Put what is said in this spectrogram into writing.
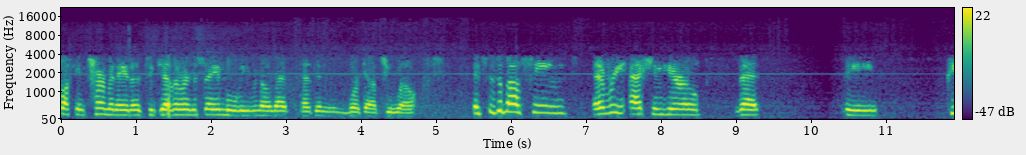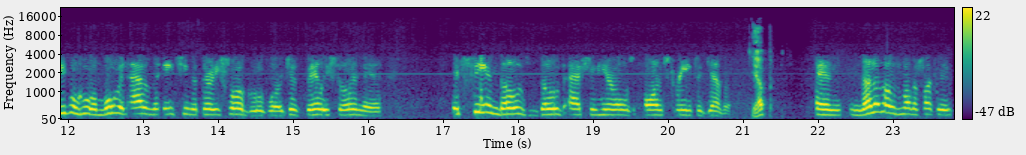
fucking Terminator together in the same movie, even though that, that didn't work out too well. It's, it's about seeing every action hero that the people who are moving out of the 18 to 34 group or just barely still in there, it's seeing those those action heroes on screen together. Yep. And none of those motherfuckers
